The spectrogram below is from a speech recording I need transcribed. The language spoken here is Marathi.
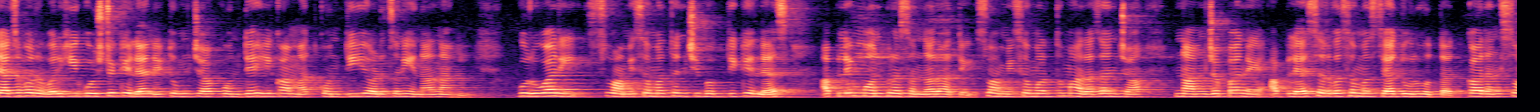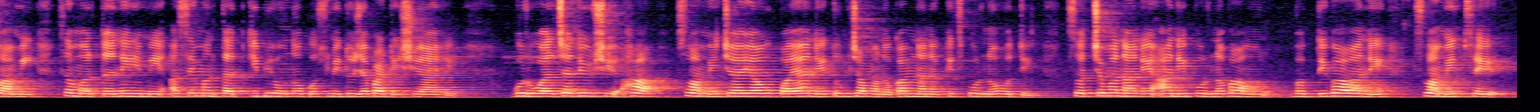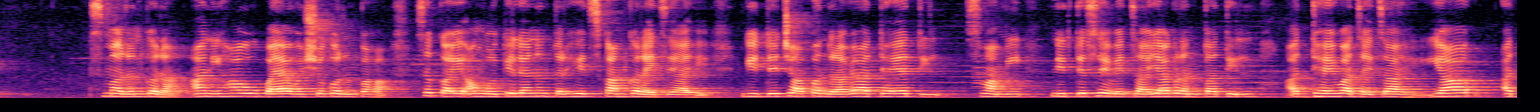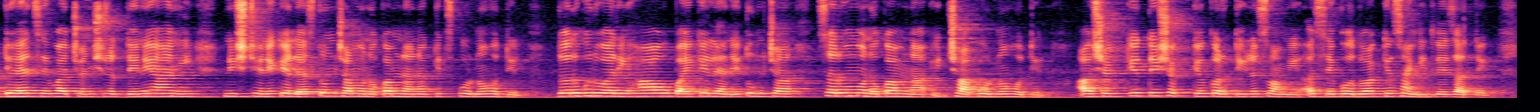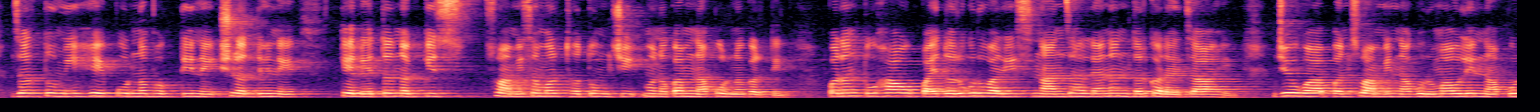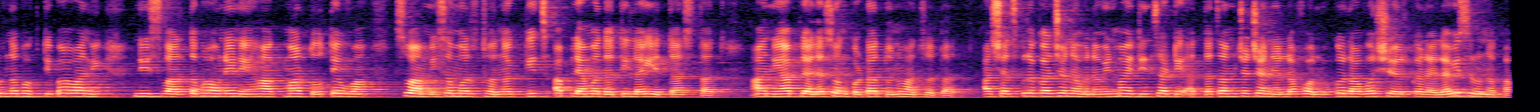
त्याचबरोबर ही गोष्ट केल्याने तुमच्या कोणत्याही कामात कोणतीही अडचण येणार नाही. गुरुवारी स्वामी समर्थांची भक्ती केल्यास आपले मन प्रसन्न राहते. स्वामी समर्थ महाराजांच्या नामजपाने आपल्या सर्व समस्या दूर होतात. कारण स्वामी समर्थ नेहमी असे म्हणतात की भिवू नकोस मी तुझ्या पाठीशी आहे. गुरुवारच्या दिवशी हा स्वामींच्या या उपायाने तुमच्या मनोकामना नक्कीच पूर्ण होतील. स्वच्छ मनाने आणि पूर्ण भाव भक्तिभावाने स्वामींचे स्मरण करा आणि हा उपाय अवश्य करून पहा. सकाळी आंघोळ केल्यानंतर हेच काम करायचे आहे. गीतेच्या पंधराव्या अध्यायातील स्वामी नित्यसेवेचा या ग्रंथातील अध्याय वाचायचा आहे. या अध्यायाचे वाचन श्रद्धेने आणि निष्ठेने केल्यास तुमच्या मनोकामना नक्कीच पूर्ण होतील. दर गुरुवारी हा उपाय केल्याने तुमच्या सर्व मनोकामना इच्छा पूर्ण होतील. अशक्य ते शक्य करतील स्वामी असे बोधवाक्य सांगितले जाते. जर तुम्ही हे पूर्ण भक्तीने श्रद्धेने केले तर नक्कीच स्वामी समर्थ तुमची मनोकामना पूर्ण करतील. परंतु हा उपाय दर गुरुवारी स्नान झाल्यानंतर करायचा आहे. जेव्हा आपण स्वामींना गुरुमाऊलींना पूर्ण भक्तिभावाने निस्वार्थ भावनेने हाक मारतो तेव्हा स्वामी समर्थ नक्कीच आपल्या मदतीला येत असतात आणि आपल्याला संकटातून वाचवतात. अशाच प्रकारच्या नवनवीन माहितींसाठी आत्ताच आमच्या चॅनलला फॉलो करा व शेअर करायला विसरू नका.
